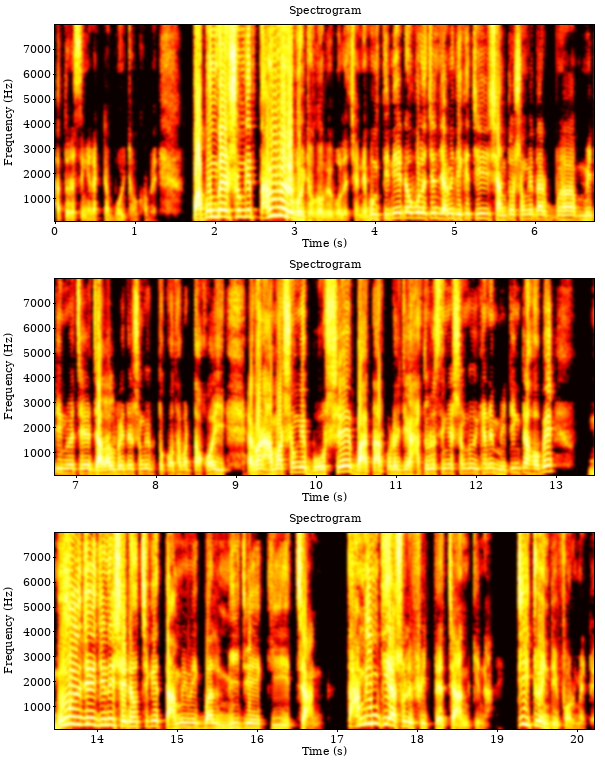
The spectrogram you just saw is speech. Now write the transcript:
হাতুরে সিং এর একটা বৈঠক হবে। পাপন ভাইয়ের সঙ্গে তামিমেরও বৈঠক হবে বলেছেন এবং তিনি এটাও বলেছেন যে আমি দেখেছি শান্তর সঙ্গে তার মিটিং হয়েছে, জালাল ভাইদের সঙ্গে তো কথাবার্তা হয় এখন আমার সঙ্গে বসে বা তারপরে যে হাতুরে সিং এর সঙ্গে ওইখানে মিটিংটা হবে, মূল যে জিনিস সেটা হচ্ছে গিয়ে তামিম ইকবাল নিজে কি চান? তামিম কি আসলে ফিরতে চান কিনা? টি টোয়েন্টি ফর্মেটে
